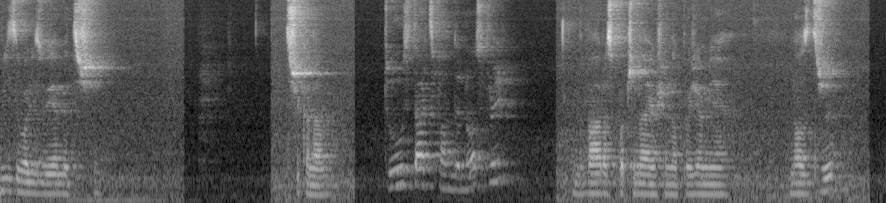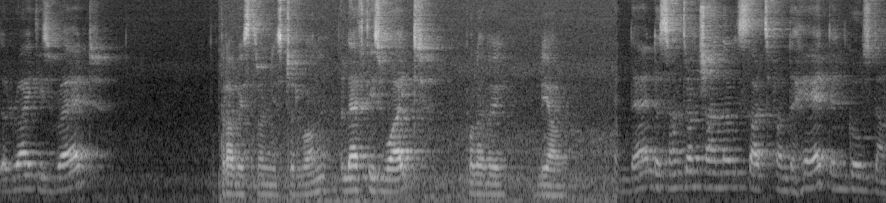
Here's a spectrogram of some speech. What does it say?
Wizualizujemy trzy, trzy kanały. Two starts from the nostril, Dwa rozpoczynają się na poziomie nozdrzy. the right is red, Po prawej stronie jest czerwony, left is white, po lewej biały. and then the central channel starts from the head and goes down.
